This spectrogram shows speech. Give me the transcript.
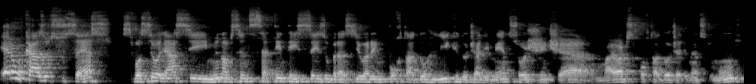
Era um caso de sucesso. Se você olhasse em 1976, o Brasil era importador líquido de alimentos, hoje a gente é o maior exportador de alimentos do mundo.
